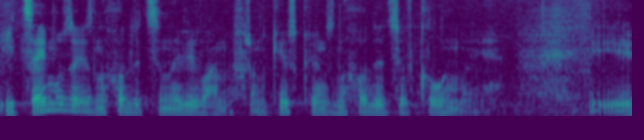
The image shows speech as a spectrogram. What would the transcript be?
І цей музей знаходиться не в Івано-Франківську, він знаходиться в Коломиї. І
